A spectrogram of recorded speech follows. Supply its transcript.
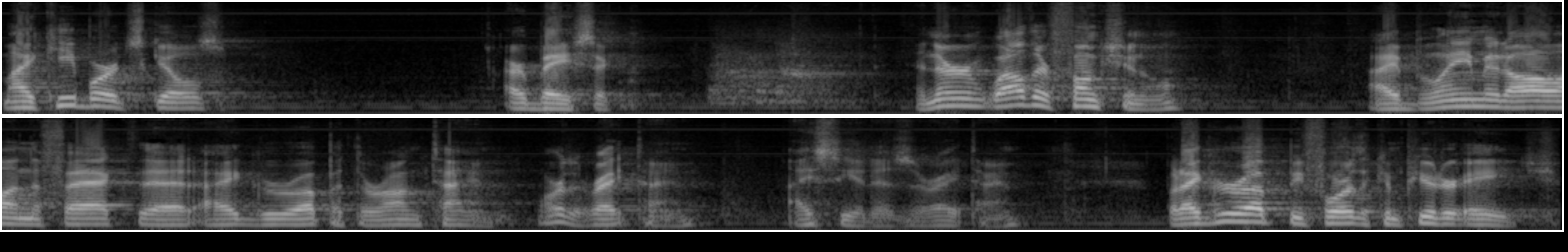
My keyboard skills are basic, and they're while they're functional. I blame it all on the fact that I grew up at the wrong time, or the right time. I see it as the right time. But I grew up before the computer age.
